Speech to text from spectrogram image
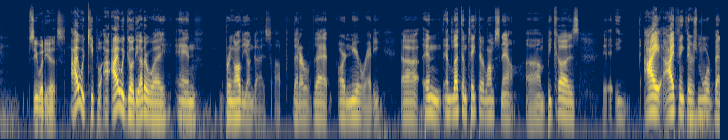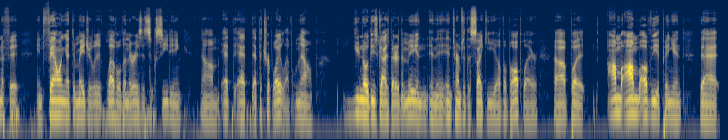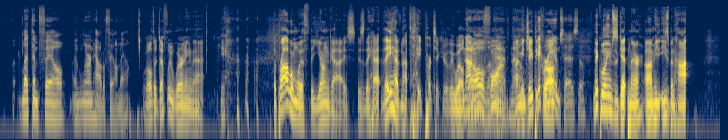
see what he is? I would keep. I I would go the other way and bring all the young guys up that are that are near ready, uh, and and let them take their lumps now, um, because I I think there's more benefit in failing at the major league level than there is at succeeding um, at at at the AAA level. Now, you know these guys better than me in in, in terms of the psyche of a ball player, uh, but I'm I'm of the opinion that let them fail and learn how to fail now. Well, they're definitely learning that. Yeah. The problem with the young guys is they ha- they have not played particularly well Not down all on of the them farm. have, no. I mean, JP Nick Groff- Williams has though. Nick Williams is getting there. Um, he he's been hot.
